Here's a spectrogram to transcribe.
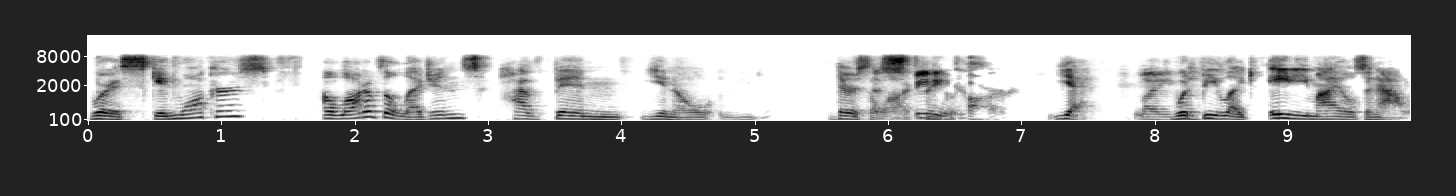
whereas Skinwalkers, a lot of the legends have been, you know, there's a, A lot speeding of crinkles. car, yeah, like would be like 80 miles an hour,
